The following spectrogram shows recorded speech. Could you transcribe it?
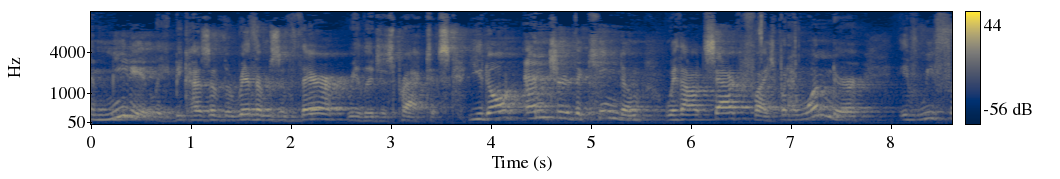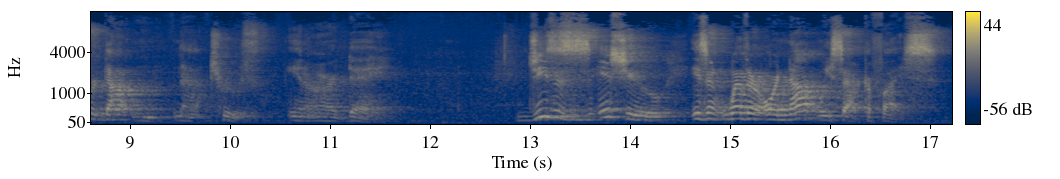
immediately because of the rhythms of their religious practice. You don't enter the kingdom without sacrifice. But I wonder if we've forgotten that truth in our day. Jesus' issue isn't whether or not we sacrifice.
